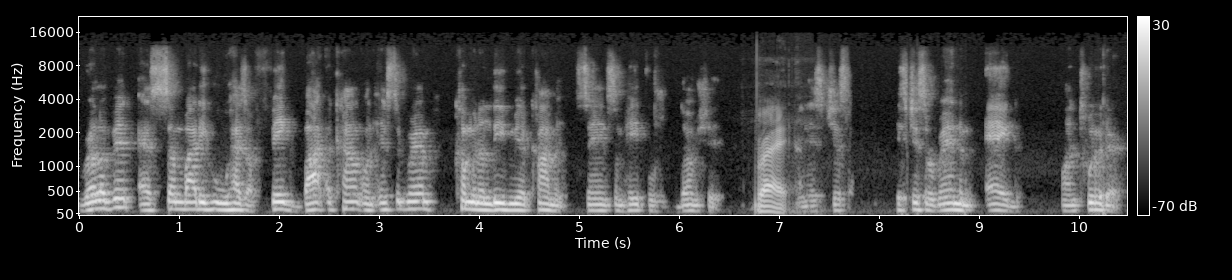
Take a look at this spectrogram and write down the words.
relevant as somebody who has a fake bot account on Instagram coming to leave me a comment saying some hateful, dumb shit. Right. And it's just, it's just a random egg on Twitter.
